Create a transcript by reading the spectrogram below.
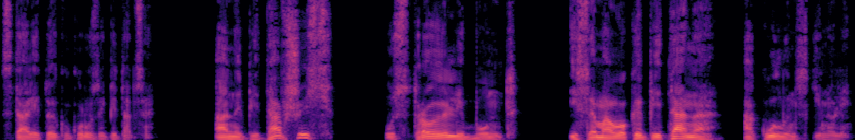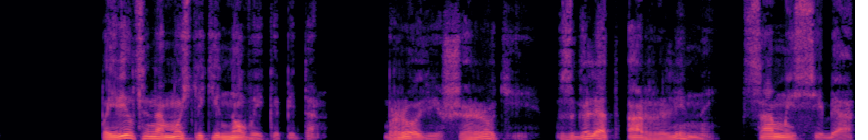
стали той кукурузой питаться. А напитавшись, устроили бунт, и самого капитана акулам скинули. Появился на мостике новый капитан. Брови широкие, взгляд орлиный, сам из себя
